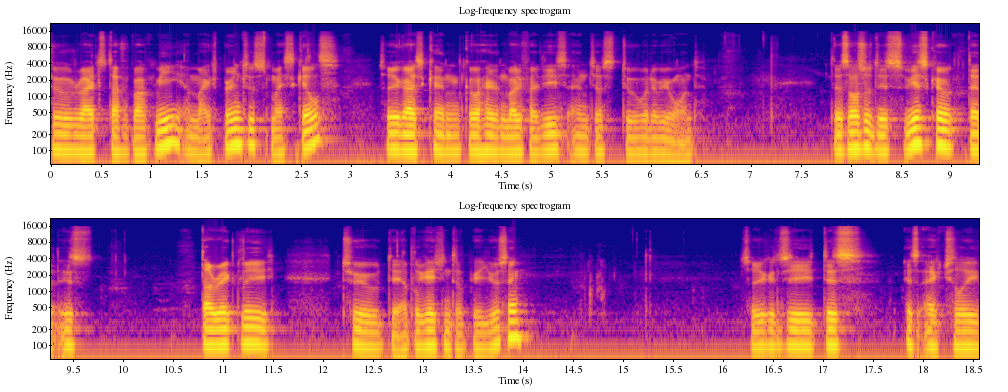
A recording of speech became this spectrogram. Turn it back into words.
to write stuff about me and my experiences, my skills. So you guys can go ahead and modify these and just do whatever you want. There's also this VS Code that is directly to the application that we're using. So you can see this is actually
